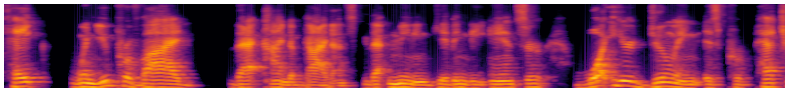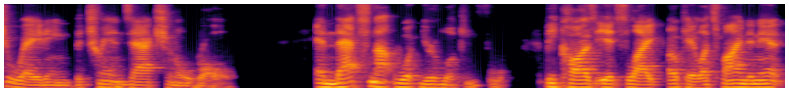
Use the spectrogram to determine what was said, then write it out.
take when you provide that kind of guidance, that meaning giving the answer, what you're doing is perpetuating the transactional role. And that's not what you're looking for because it's like, okay, let's find an it.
